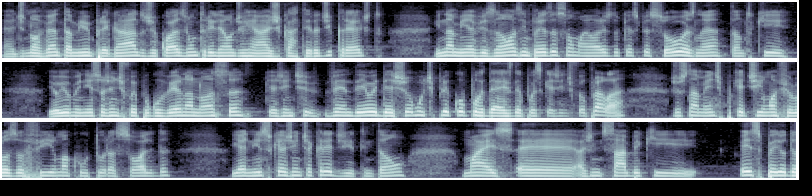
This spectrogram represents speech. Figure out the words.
é, de 90 mil empregados, de quase um trilhão de reais de carteira de crédito. E, na minha visão, as empresas são maiores do que as pessoas, né? Tanto que eu e o ministro, a gente foi para o governo, a nossa, que a gente vendeu e deixou, multiplicou por 10 depois que a gente foi para lá, justamente porque tinha uma filosofia, uma cultura sólida, e é nisso que a gente acredita. Então, mas é, a gente sabe que esse período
